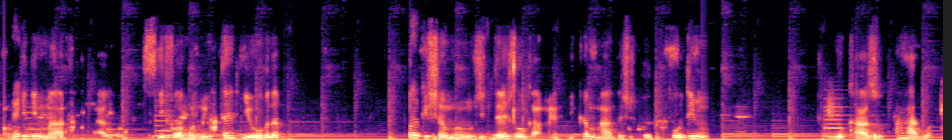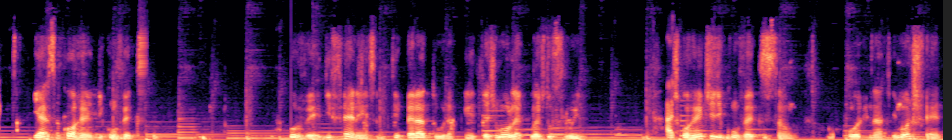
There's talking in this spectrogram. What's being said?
Corrente de massa de água se forma no interior da o que chamamos de deslocamento de camadas, ou de no caso, a água. E essa corrente de convecção haver diferença de temperatura entre as moléculas do fluido. As correntes de convecção ocorrem na atmosfera.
